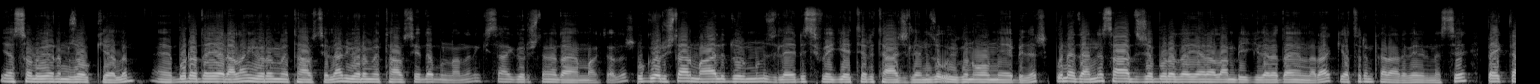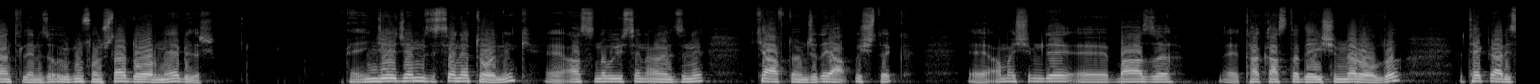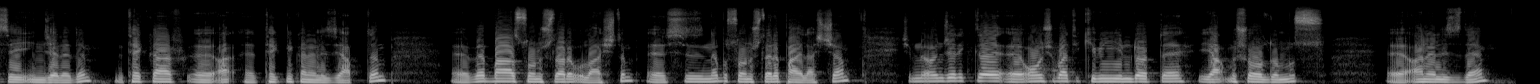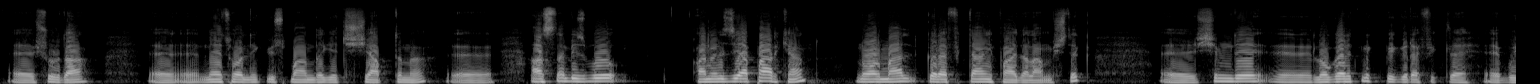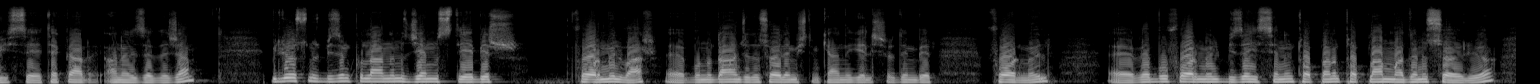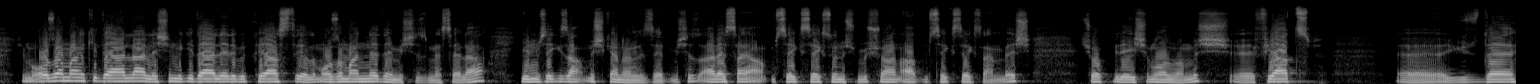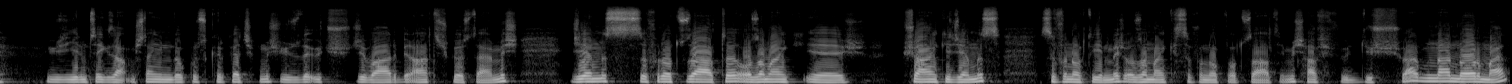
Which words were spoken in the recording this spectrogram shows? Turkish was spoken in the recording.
Yasal uyarımızı okuyalım. Ee, Burada yer alan yorum ve tavsiyeler, yorum ve tavsiyede bulunanların kişisel görüşlerine dayanmaktadır. Bu görüşler mali durumunuz ile risk ve getiri tercihlerinize uygun olmayabilir. Bu nedenle sadece burada yer alan bilgilere dayanılarak yatırım kararı verilmesi beklentilerinize uygun sonuçlar doğurmayabilir. E, inceleyeceğimiz hisse Net Holding. E, aslında bu hissenin analizini iki hafta önce de yapmıştık. E, ama şimdi e, bazı e, takasta değişimler oldu. Tekrar hisseyi inceledim. Tekrar e, e, teknik analiz yaptım. E, ve bazı sonuçlara ulaştım. E, sizinle bu sonuçları paylaşacağım. Şimdi öncelikle e, 10 Şubat 2024'te yapmış olduğumuz e, analizde e, şurada e, Net Holding üst banda geçiş yaptı mı? E, aslında biz bu analizi yaparken normal grafikten faydalanmıştık. E, şimdi e, logaritmik bir grafikle e, bu hisseyi tekrar analiz edeceğim. Biliyorsunuz bizim kullandığımız GEMS diye bir formül var. E, bunu daha önce de söylemiştim. Kendi geliştirdiğim bir formül. E, ve bu formül bize hissenin toplanıp toplanmadığını söylüyor. Şimdi o zamanki değerlerle şimdiki değerleri bir kıyaslayalım. O zaman ne demişiz mesela? 28.60 iken analiz etmişiz. RSI 68.83'müş. Şu an 68.85. Çok bir değişim olmamış. E, fiyat e, yüzde 128.60'dan 29.40'a çıkmış. %3 civarı bir artış göstermiş. Cem'imiz 0.36 o zaman e, şu anki Cem'imiz 0.25 o zamanki 0.36'ymış. Hafif bir düşüş var. Bunlar normal.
